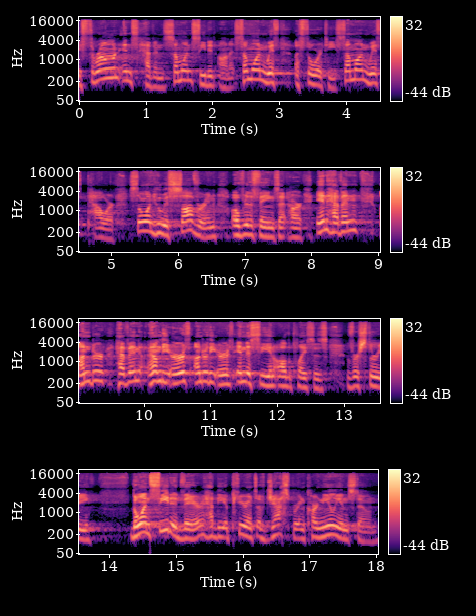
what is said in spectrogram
a throne in heaven, someone seated on it, someone with authority, someone with power, someone who is sovereign over the things that are in heaven, under heaven, on the earth, under the earth, in the sea, and all the places. Verse 3 The one seated there had the appearance of jasper and carnelian stone.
